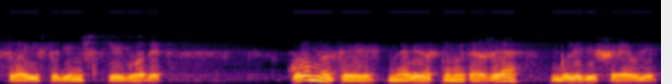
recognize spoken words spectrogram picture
в свои студенческие годы. Комнаты на верхнем этаже были дешевле.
